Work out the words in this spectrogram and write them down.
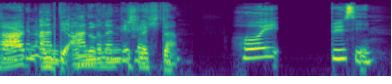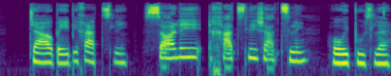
Fragen an die anderen Geschlechter. Hoi, Büsi. Ciao, Babykätzli. Sali, Kätzli, Schätzli. Hoi, Busle.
